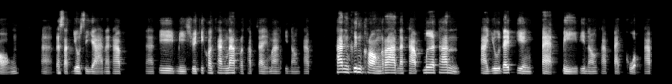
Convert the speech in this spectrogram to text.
ของ กษัตริย์โยสิยานะครับนะที่มีชีวิตที่ค่อนข้างน่าประทับใจมากพี่น้องครับ ท่านขึ้นครองราชนะครับ เมื่อท่านอายุได้เพียง 8 ปีพี่น้องครับ 8 ขวบครับ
